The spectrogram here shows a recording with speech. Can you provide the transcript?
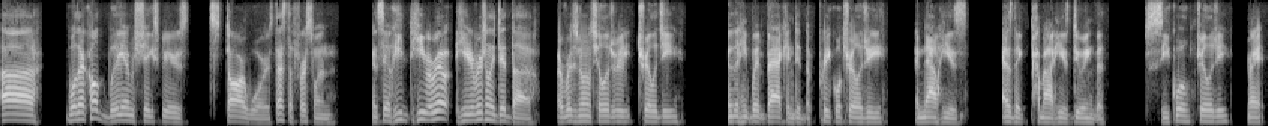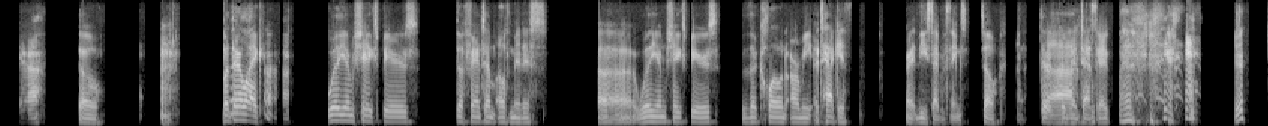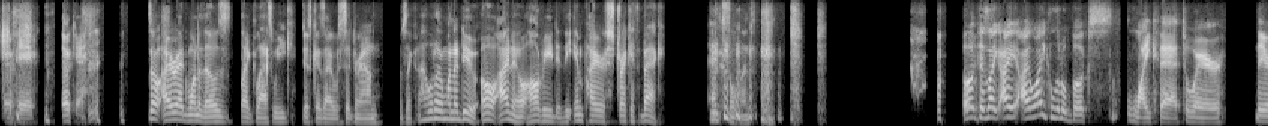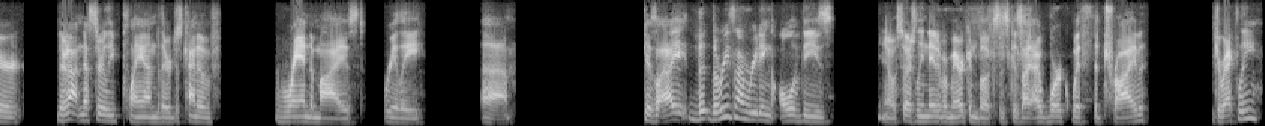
Uh, well, they're called William Shakespeare's Star Wars. That's the first one. And so he he wrote, he originally did the original trilogy trilogy, and then he went back and did the prequel trilogy, and now he is as they come out, he is doing the sequel trilogy, right? yeah. So, but they're like William Shakespeare's The Phantom of Menace, uh, William Shakespeare's The Clone Army Attacketh, right? These type of things. So they're, Ah, fantastic. Okay. Okay. So I read one of those like last week just because I was sitting around. I was like, oh, what do I want to do? Oh, I know. I'll read The Empire Striketh Back. Excellent. Well, because like I I like little books like that to where they're they're not necessarily planned. They're just kind of randomized, really. Um, because I the the reason I'm reading all of these, you know, especially Native American books, is because I, I work with the tribe directly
